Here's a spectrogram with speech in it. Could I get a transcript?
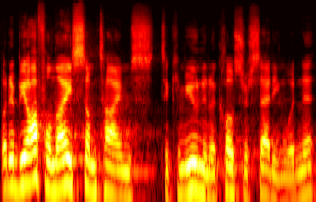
but it'd be awful nice sometimes to commune in a closer setting, wouldn't it?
